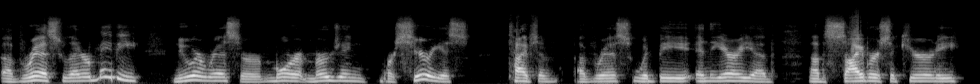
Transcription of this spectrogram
of risk that are maybe newer risks or more emerging, more serious types of, of risks would be in the area of, of cybersecurity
